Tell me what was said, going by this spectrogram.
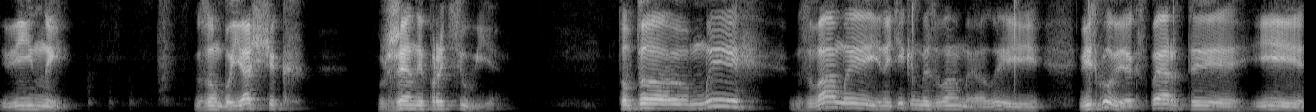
війни. Зомбоящик вже не працює. Тобто ми з вами, і не тільки ми з вами, але і військові експерти, і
